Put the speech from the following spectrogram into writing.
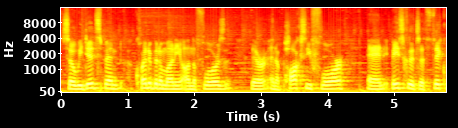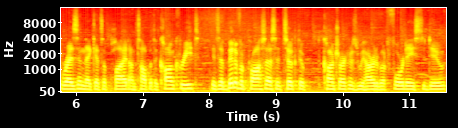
So we did spend quite a bit of money on the floors. They're an epoxy floor and basically it's a thick resin that gets applied on top of the concrete. It's a bit of a process. It took the contractors we hired about four days to do,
